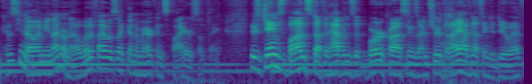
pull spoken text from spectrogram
Because, you know, I mean, I don't know. What if I was like an American spy or something? There's James Bond stuff that happens at border crossings, I'm sure, that I have nothing to do with.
